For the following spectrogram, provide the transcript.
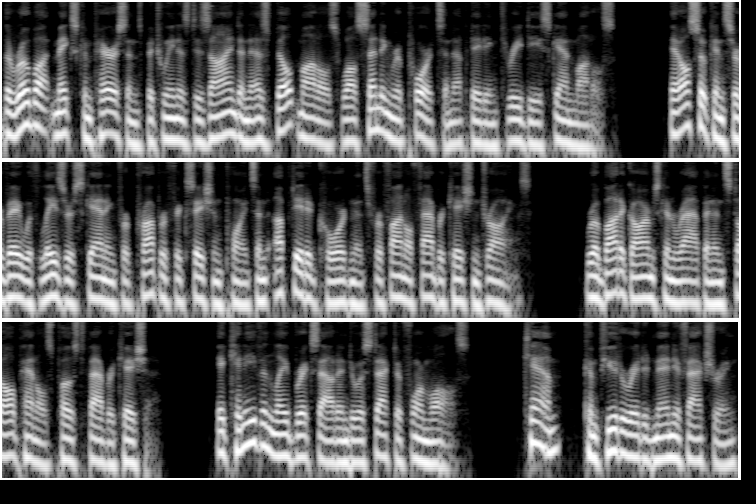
The robot makes comparisons between as designed and as built models while sending reports and updating 3D scan models. It also can survey with laser scanning for proper fixation points and updated coordinates for final fabrication drawings. Robotic arms can wrap and install panels post fabrication. It can even lay bricks out into a stack to form walls. CAM, computer aided manufacturing,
